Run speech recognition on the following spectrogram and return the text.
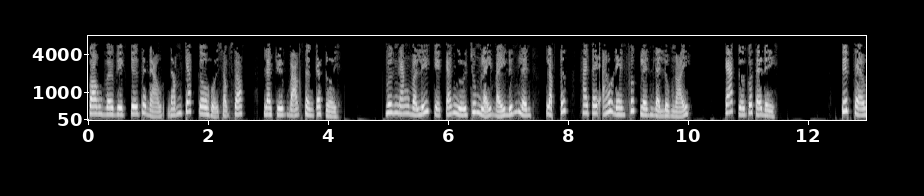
Còn về việc như thế nào nắm chắc cơ hội sống sót, là chuyện bản thân các người. Vương Năng và Lý Kiệt cả người trung lẫy bẫy đứng lên, lập tức hai tay áo đen phất lên lạnh lùng nói. Các người có thể đi. Tiếp theo,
